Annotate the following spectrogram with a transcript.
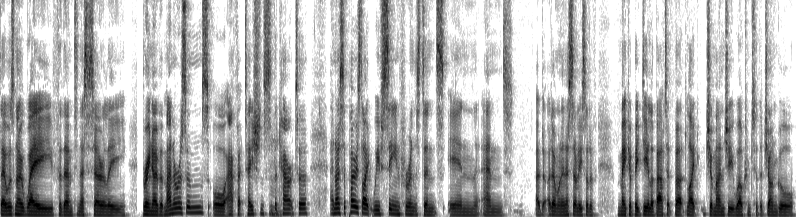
there was no way for them to necessarily bring over mannerisms or affectations to the character. And I suppose, like we've seen, for instance, in and I, d- I don't want to necessarily sort of make a big deal about it, but like Jumanji: Welcome to the Jungle,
